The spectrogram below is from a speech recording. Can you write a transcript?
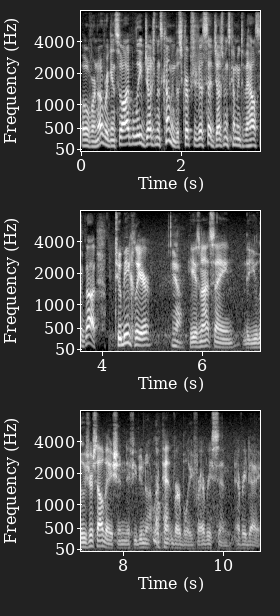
over and over again. So I believe judgment's coming. The scripture just said judgment's coming to the house of God. To be clear, Yeah. he is not saying that you lose your salvation if you do not repent verbally for every sin every day.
